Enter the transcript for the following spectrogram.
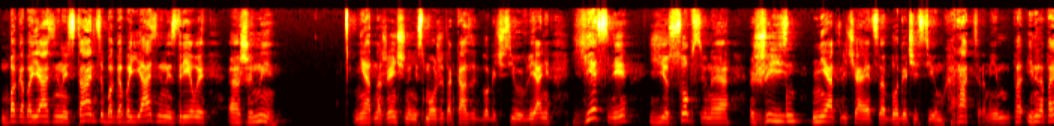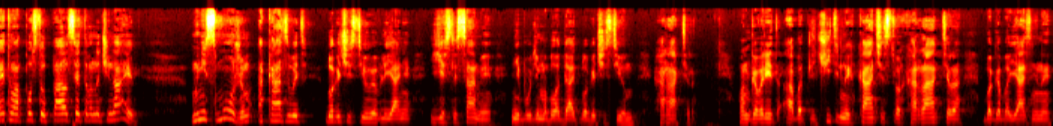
богобоязненной старицы, богобоязненной зрелой э, жены ни одна женщина не сможет оказывать благочестивое влияние, если ее собственная жизнь не отличается благочестивым характером. И именно поэтому апостол Павел с этого начинает. Мы не сможем оказывать благочестивое влияние, если сами не будем обладать благочестивым характером. Он говорит об отличительных качествах характера богобоязненной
